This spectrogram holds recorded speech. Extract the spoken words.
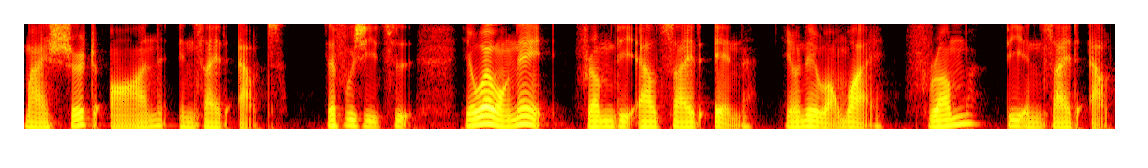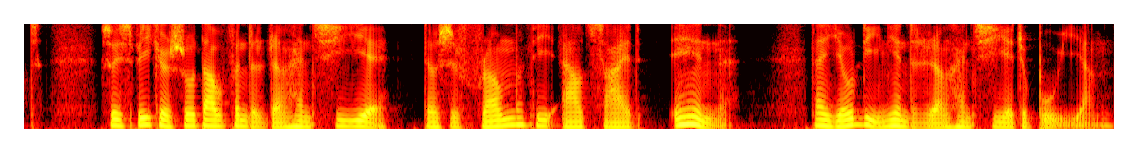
My shirt on inside out。再复习一次，由外往内，from the outside in；由内往外，from the inside out。所以，speaker 说，大部分的人和企业都是 from the outside in，但有理念的人和企业就不一样。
